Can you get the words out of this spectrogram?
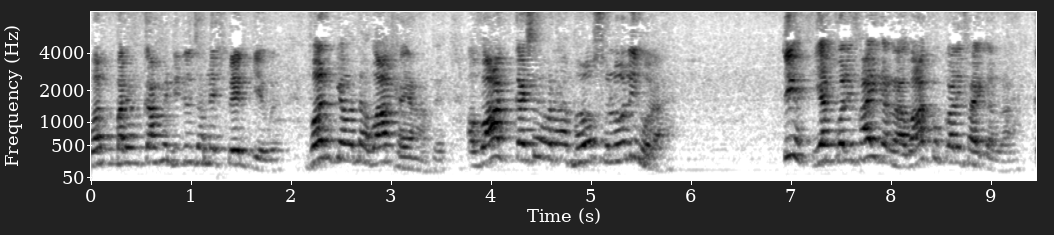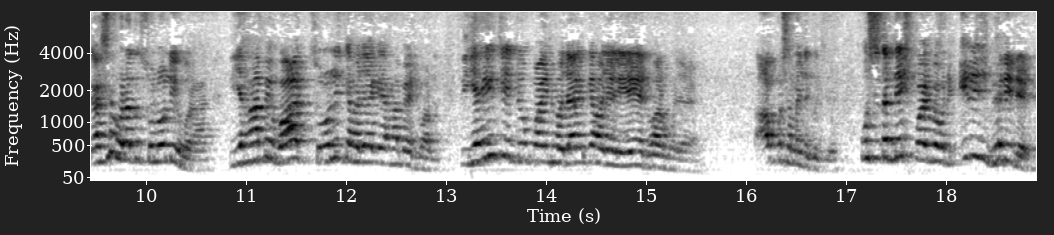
वर्ब के बारे में काफ़ी डिटेल्स हमने एक्सप्लेन किए हुए वर्ब क्या होता है? वाक है यहाँ पे। अब वाक कैसे हो रहा है? बहुत स्लोली हो रहा है। ठीक है? या क्वालिफाई कर रहा है। वाक को क्वालिफाई कर रहा है। कैसे हो रहा है? तो स्लोली हो रहा है। यहाँ पे वाक स्लोली क्या हो जाएगा? यहाँ पे एडवर्ब तो यही चीज़ जो पॉइंट हो जाएगा, क्या हो जाएगा? ये एडवर्ब हो जाएगा। आपको समझने कुछ उसी next point it is very red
